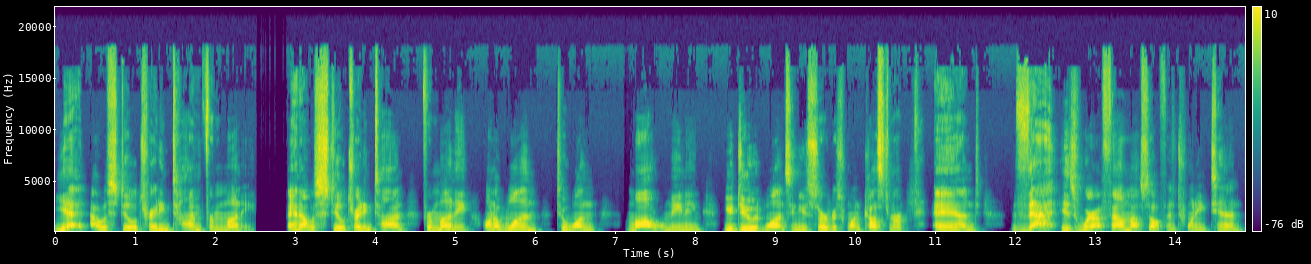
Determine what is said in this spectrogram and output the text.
yet I was still trading time for money. And I was still trading time for money on a one to one model, meaning you do it once and you service one customer. And that is where I found myself in 2010.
